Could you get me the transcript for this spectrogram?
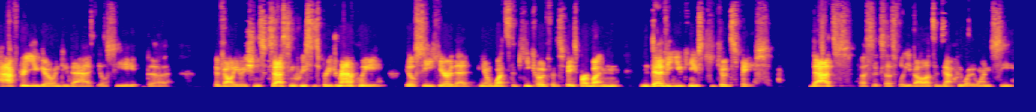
After you go and do that, you'll see the evaluation success increases pretty dramatically. You'll see here that, you know, what's the key code for the spacebar button? In Bevy, you can use key code space. That's a successful eval. That's exactly what I want to see.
